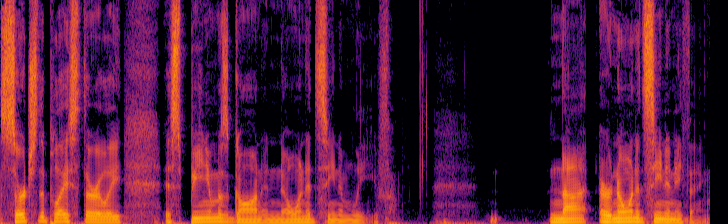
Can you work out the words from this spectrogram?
searched the place thoroughly. Espina was gone, and no one had seen him leave not or no one had seen anything.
